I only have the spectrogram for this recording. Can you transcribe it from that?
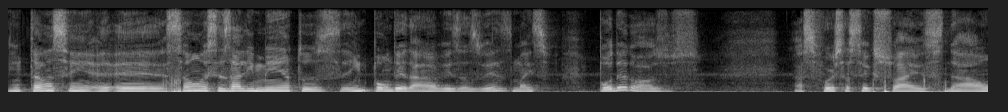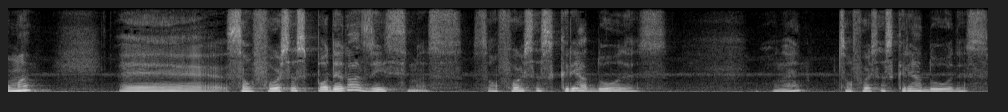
Então, assim, é, é, são esses alimentos imponderáveis às vezes, mas poderosos. As forças sexuais da alma é, são forças poderosíssimas, são forças criadoras, né? São forças criadoras.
